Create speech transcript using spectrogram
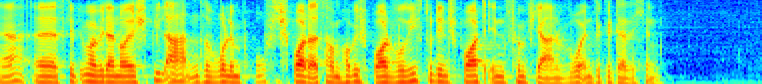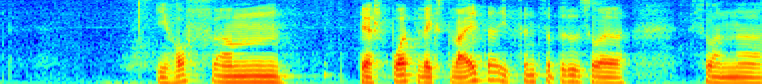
Ja? Äh, es gibt immer wieder neue Spielarten, sowohl im Profisport als auch im Hobbysport. Wo siehst du den Sport in fünf Jahren? Wo entwickelt er sich hin? Ich hoffe, ähm, der Sport wächst weiter. Ich finde es ein bisschen so ein, so ein äh,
